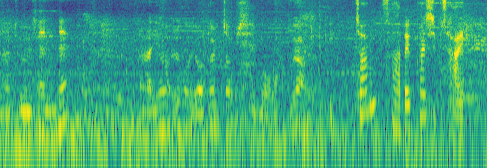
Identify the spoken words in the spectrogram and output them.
하나, 둘, 셋, 넷. 이거 여덟 접시 먹었고요. 2,484엔.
